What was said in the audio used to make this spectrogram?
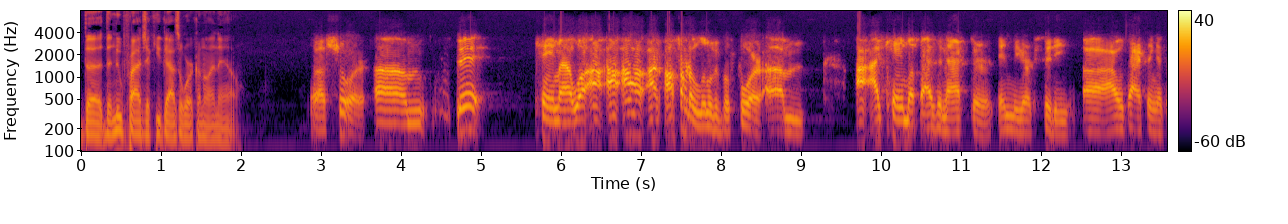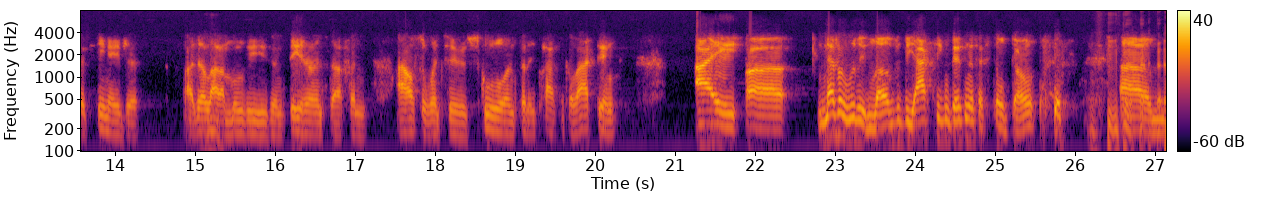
the the new project you guys are working on now? Uh, sure. Um, Spit came out. Well, I, will start a little bit before. Um, I, I, came up as an actor in New York City. Uh, I was acting as a teenager. I did a lot of movies and theater and stuff, and I also went to school and studied classical acting. I uh, never really loved the acting business. I still don't. um,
